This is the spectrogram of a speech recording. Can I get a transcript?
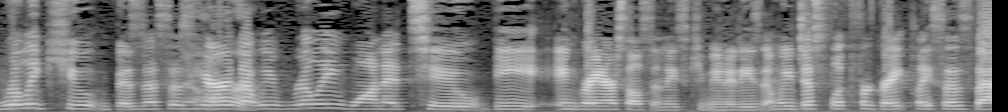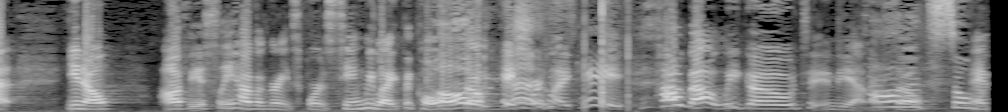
really cute businesses here are. that we really wanted to be ingrain ourselves in these communities and we just look for great places that, you know, obviously have a great sports team. We like the Colts. Oh, so hey, yes. we're like, hey, how about we go to Indiana? Oh, that's so anyway.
